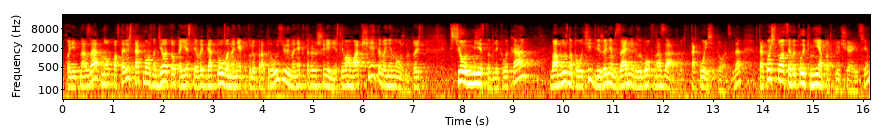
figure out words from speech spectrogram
уходить назад, но, повторюсь, так можно делать только если вы готовы на некоторую протрузию, на некоторое расширение. Если вам вообще этого не нужно, то есть все место для клыка вам нужно получить движением задних зубов назад, вот в такой ситуации. Да? В такой ситуации вы клык не подключаете,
